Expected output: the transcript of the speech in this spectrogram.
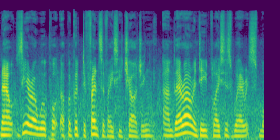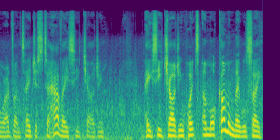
Now, Zero will put up a good defence of AC charging, and there are indeed places where it's more advantageous to have AC charging. AC charging points are more common, they will say,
